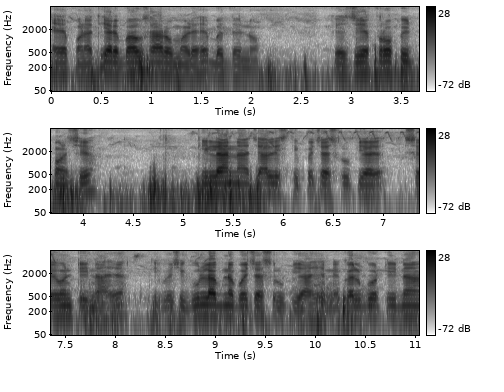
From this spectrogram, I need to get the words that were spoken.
એ પણ અત્યારે ભાવ સારો મળે છે બધાનો. કે જે પ્રોફિટ પણ છે. કિલ્લાના ચાલીસથી પચાસ રૂપિયા સેવન્ટીના છે તે પછી ગુલાબના પચાસ રૂપિયા છે ને ગલગોટીના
